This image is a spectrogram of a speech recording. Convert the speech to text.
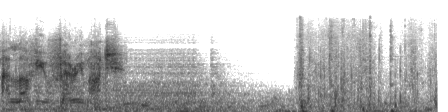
I love you very much.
